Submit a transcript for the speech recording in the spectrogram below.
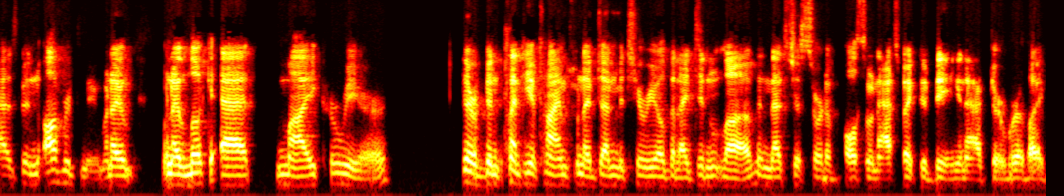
has been offered to me. When I when I look at my career, there have been plenty of times when I've done material that I didn't love, and that's just sort of also an aspect of being an actor, where like,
